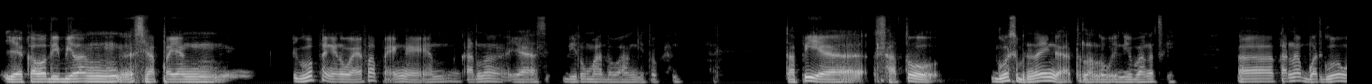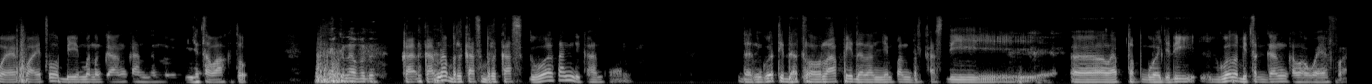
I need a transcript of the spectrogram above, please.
ya kalau dibilang siapa yang gue pengen WFA pengen. Karena ya di rumah doang gitu kan. Tapi ya satu gue sebenarnya nggak terlalu ini banget sih Eh, karena buat gue WFA itu lebih menegangkan dan lebih menyita waktu. Kenapa tuh? Ka- karena berkas-berkas gue kan di kantor. Dan gue tidak terlalu rapi dalam menyimpan berkas di eh, laptop gue jadi gue lebih tegang kalau WFA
